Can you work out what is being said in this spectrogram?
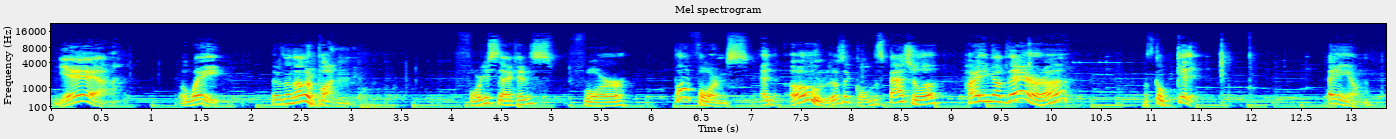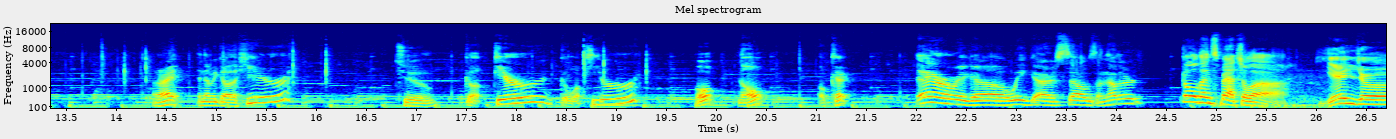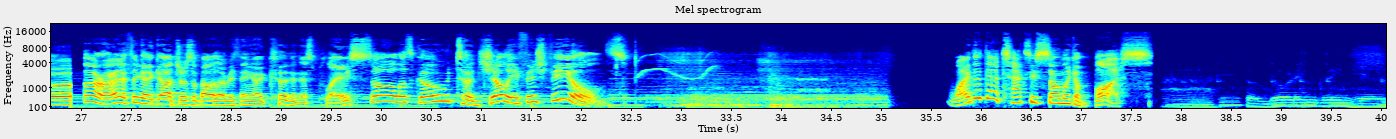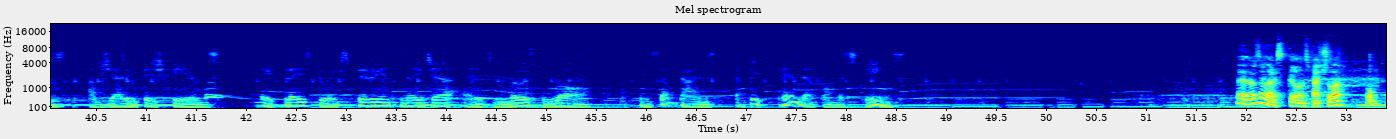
Yeah. Oh wait, there's another button. 40 seconds for platforms. And oh, there's a golden spatula hiding up there, huh? Let's go get it. Bam. Alright, and then we go here to go up here, go up here. Oh, no. Okay. There we go. We got ourselves another golden spatula. Yeah. Alright, I think I got just about everything I could in this place, so let's go to Jellyfish Fields. Why did that taxi sound like a bus? The rolling green hills of Jellyfish Fields, a place to experience nature at its most raw, and sometimes a bit tender from the stings. Hey, there's another golden spatula. Oh.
